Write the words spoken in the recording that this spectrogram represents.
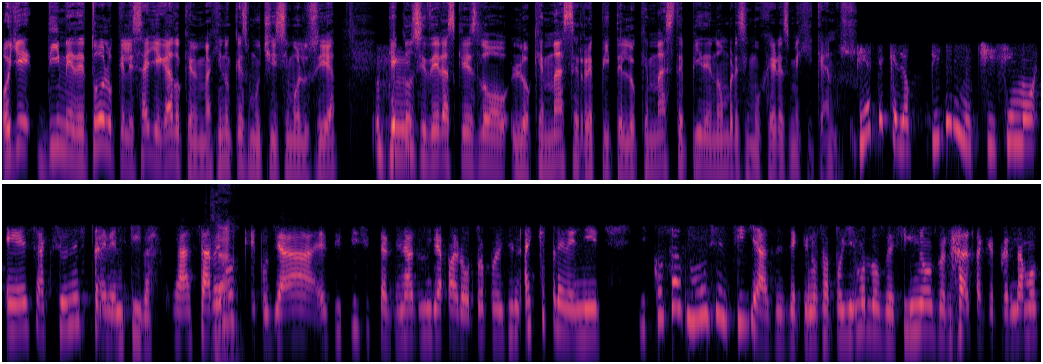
Oye, dime, de todo lo que les ha llegado, que me imagino que es muchísimo, Lucía, ¿qué consideras que es lo, lo que más se repite, lo que más te piden hombres y mujeres mexicanos? Fíjate que lo piden muchísimo es acciones preventivas. Ya sabemos que pues ya es difícil terminar de un día para otro, pero dicen, hay que prevenir y cosas muy sencillas, desde que nos apoyemos los vecinos, ¿verdad? Hasta que prendamos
